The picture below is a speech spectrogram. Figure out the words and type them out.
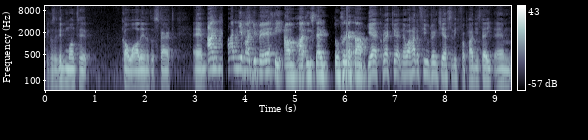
because I didn't want to go all in at the start. Um, And, and you've had your birthday and Paddy's Day. Don't forget that. yeah, correct. Yeah. Now I had a few drinks yesterday for Paddy's Day. Um,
